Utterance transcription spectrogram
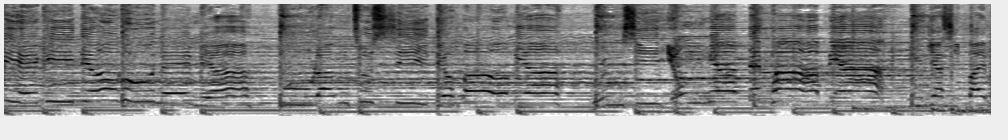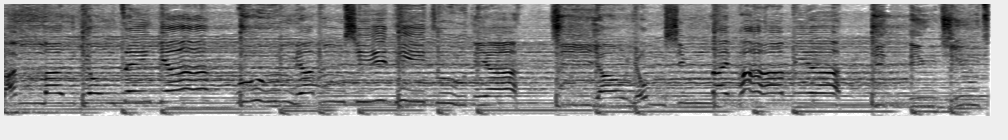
你会记着阮的名。有人出世着好命，阮是用命。在打拼，不惊失败，慢慢向前行。运命。不是天注定。只要用心来打拼，一定唱出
